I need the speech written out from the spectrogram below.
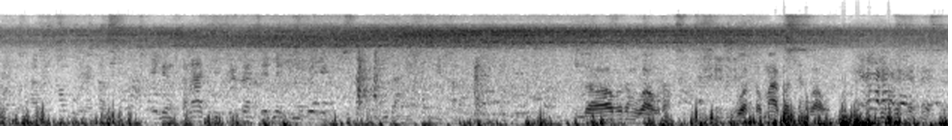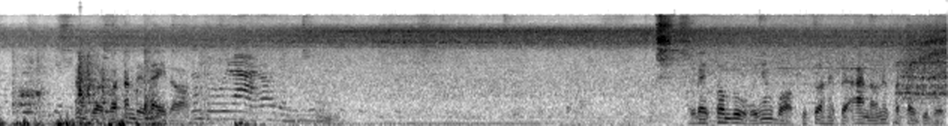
ป็นอะไร ข้อมูลนะครับไอ้เรื่องคณะที่เป็นเรื่องเสร็จไม่ดีตัวเองที่ไหนนะครับ ล้อก็ต้องเว้าดอกบวชก็มากกว่าจังเว้าท่านบวชว่าท่านได้ได้ดอก นั่นคือเวลาเราอย่างนี้ ได้ ความรู้ก็ยังบอกคือตัวให้ไปอ่านเอาในพระไตรปิฎก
